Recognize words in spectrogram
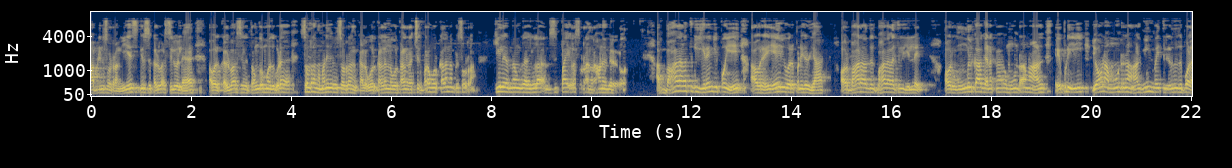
அப்படின்னு சொல்றாங்க. இயேசு கிறிஸ்து கல்வார் சிலுவையில அவர் கல்வார் சிலுவை தொங்கும் போது கூட சொல்றாங்க மனிதர்கள் சொல்றாங்க கல் ஒரு கல்லன் ஒரு கல்லன் போகிறோம் ஒரு கல்லன் அப்படி சொல்றான். கீழே இருந்தவங்க எல்லாம் சிப்பாய்களை சொல்றாங்க ராணுவ வீரர்களும் அப்போ பாதாளத்துக்கு இறங்கி போய் அவரை ஏறி வர பண்ணுகிறது யார்? அவர் பாராத பாதாளத்தில் இல்லை. அவர் உங்களுக்காக எனக்காக மூன்றாம் நாள் எப்படி யோனா மூன்று நாள் மீன் வயிற்றில் இருந்தது போல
